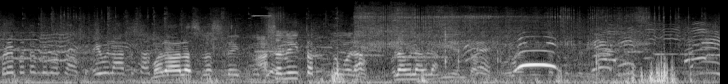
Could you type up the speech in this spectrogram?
Pre, patanggal na sabi. Ay, wala ka sabi. Malalaslas like mo dyan. Asan na yung tatlo? Wala. Wala, wala, wala. Hey! Hey!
